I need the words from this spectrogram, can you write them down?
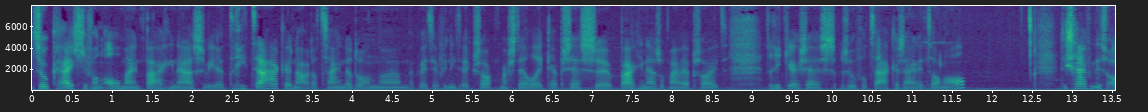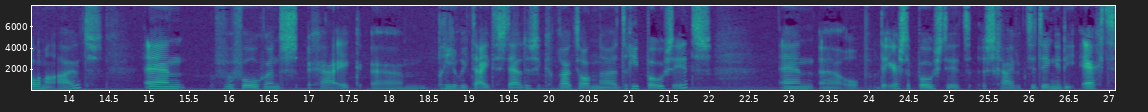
zo krijg je van al mijn pagina's weer drie taken. Nou, dat zijn er dan, uh, ik weet even niet exact, maar stel ik heb zes pagina's op mijn website. Drie keer zes, zoveel taken zijn het dan al. Die schrijf ik dus allemaal uit. En vervolgens ga ik um, prioriteiten stellen. Dus ik gebruik dan uh, drie post-its. En uh, op de eerste post-it schrijf ik de dingen die echt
